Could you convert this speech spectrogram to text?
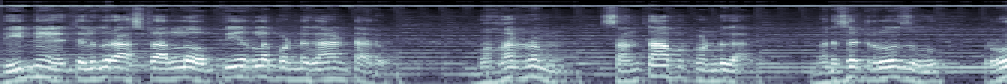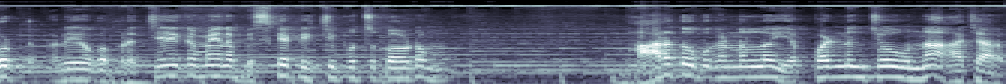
దీన్నే తెలుగు రాష్ట్రాల్లో పీర్ల పండుగ అంటారు. మొహర్రం సంతాప పండుగ. మరుసటి రోజు రోట్ అనే ఒక ప్రత్యేకమైన బిస్కెట్ ఇచ్చి పుచ్చుకోవడం భారత ఉపఖండంలో ఎప్పటి నుంచో ఉన్న ఆచారం.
